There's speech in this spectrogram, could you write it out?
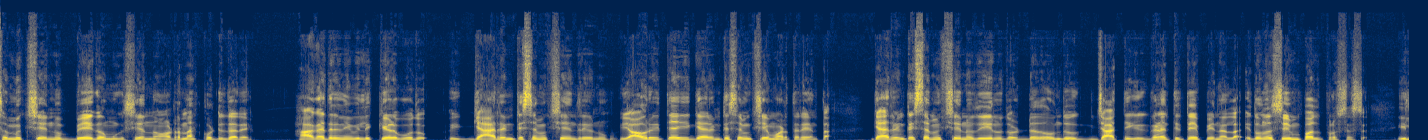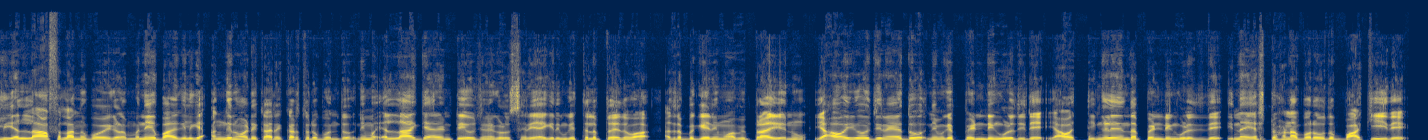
ಸಮೀಕ್ಷೆಯನ್ನು ಬೇಗ ಮುಗಿಸಿ ಅನ್ನೋ ಆರ್ಡರ್ನ ಕೊಟ್ಟಿದ್ದಾರೆ. ಹಾಗಾದ್ರೆ ನೀವು ಇಲ್ಲಿ ಕೇಳ್ಬೋದು, ಈ ಗ್ಯಾರಂಟಿ ಸಮೀಕ್ಷೆ ಅಂದರೆ ಏನು? ಯಾವ ರೀತಿಯಾಗಿ ಗ್ಯಾರಂಟಿ ಸಮೀಕ್ಷೆ ಮಾಡ್ತಾರೆ ಅಂತ? ಗ್ಯಾರಂಟಿ ಸಮೀಕ್ಷೆ ಅನ್ನೋದು ಏನು ದೊಡ್ಡ ಒಂದು ಜಾತಿಗೆ ಗಣತಿ ಟೈಪ್ ಏನಲ್ಲ, ಇದೊಂದು ಸಿಂಪಲ್ ಪ್ರೊಸೆಸ್ ಇಲ್ಲಿ ಎಲ್ಲಾ ಫಲಾನುಭವಿಗಳ ಮನೆ ಬಾಗಿಲಿಗೆ ಅಂಗನವಾಡಿ ಕಾರ್ಯಕರ್ತರು ಬಂದು ನಿಮ್ಮ ಎಲ್ಲಾ ಗ್ಯಾರಂಟಿ ಯೋಜನೆಗಳು ಸರಿಯಾಗಿ ನಿಮಗೆ ತಲುಪ್ತಾ ಇದಾವ? ಅದರ ಬಗ್ಗೆ ನಿಮ್ಮ ಅಭಿಪ್ರಾಯ ಏನು? ಯಾವ ಯೋಜನೆಯದು ನಿಮಗೆ ಪೆಂಡಿಂಗ್ ಉಳಿದಿದೆ? ಯಾವ ತಿಂಗಳಿನಿಂದ ಪೆಂಡಿಂಗ್ ಉಳಿದಿದೆ? ಇನ್ನ ಎಷ್ಟು ಹಣ ಬರುವುದು ಬಾಕಿ ಇದೆ?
